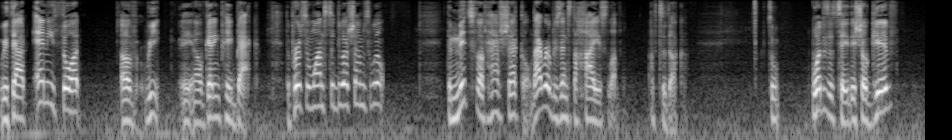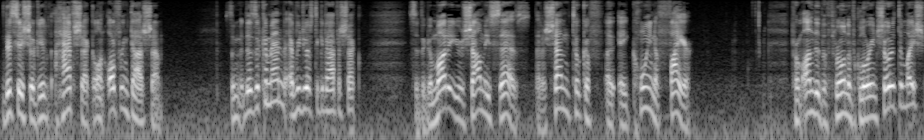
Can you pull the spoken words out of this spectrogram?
without any thought of re, you know of getting paid back. The person wants to do Hashem's will. The mitzvah of half shekel, that represents the highest level of tzedakah. So, what does it say? They shall give, this says shall give half shekel, an offering to Hashem. So there's a commandment, every Jew has to give half a shekel. So the Gemara Yerushalmi says that Hashem took a, a, a, coin of fire from under the throne of glory and showed it to Moshe.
